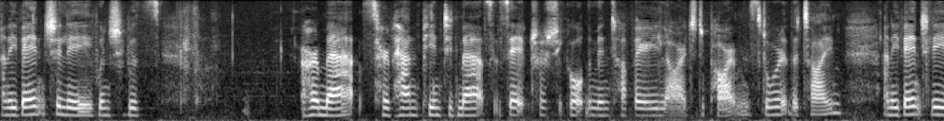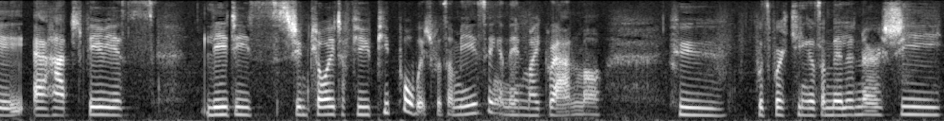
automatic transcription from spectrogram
and eventually, when she was her mats, her hand painted mats, etc., she got them into a very large department store at the time. And eventually, had various ladies, she employed a few people, which was amazing. And then my grandma, who was working as a milliner, she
